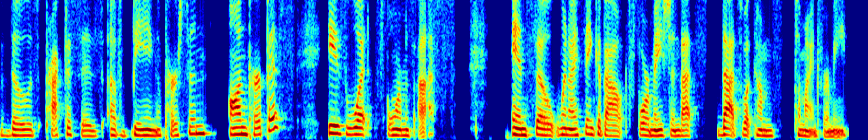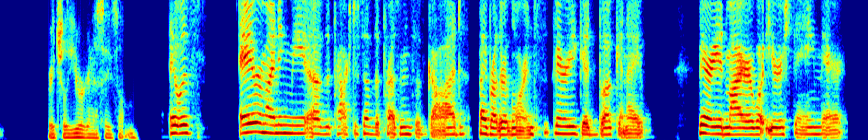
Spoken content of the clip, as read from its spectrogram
those practices of being a person on purpose is what forms us. And so when I think about formation, that's that's what comes to mind for me. Rachel, you were going to say something. It was a reminding me of the practice of the presence of God by Brother Lawrence. Very good book. And I very admire what you're saying there.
